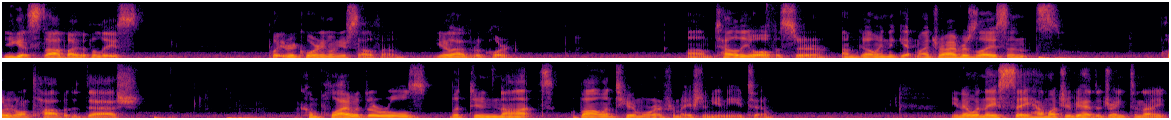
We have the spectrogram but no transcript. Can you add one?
you get stopped by the police. Put your recording on your cell phone. You're allowed to record um, tell the officer, I'm going to get my driver's license, put it on top of the dash, comply with the rules, but do not volunteer more information you need to. You know, when they say, How much have you had to drink tonight?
